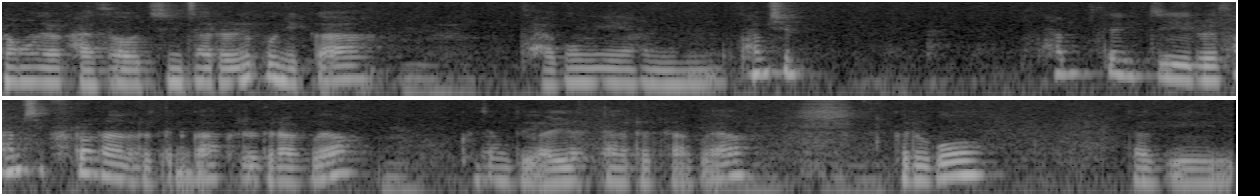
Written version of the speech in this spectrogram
병원을 가서 진찰을 해보니까 자궁이 한 33cm를 30%라 그러던가 그러더라고요. 그 정도 열렸다 그러더라고요. 그리고 저기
